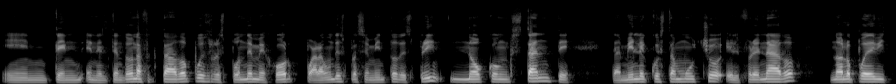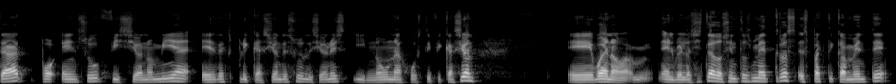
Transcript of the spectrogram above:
En, el tendón afectado, pues responde mejor para un desplazamiento de sprint no constante. También le cuesta mucho el frenado, no lo puede evitar en su fisionomía. Es la explicación de sus lesiones y no una justificación. Eh, bueno, el velocista de 200 metros es prácticamente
